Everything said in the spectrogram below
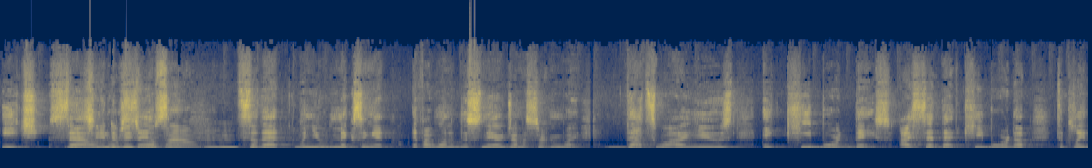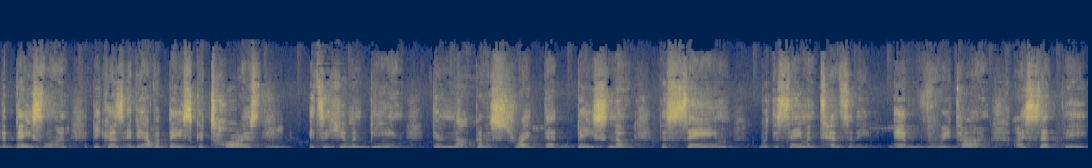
each sound, or individual sample, sound. Mhm. so that when you're mixing it, if I wanted the snare drum a certain way, that's why I used a keyboard bass. I set that keyboard up to play the bass line because if you have a bass guitarist, it's a human being. They're not going to strike that bass note the same with the same intensity every time. I set the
